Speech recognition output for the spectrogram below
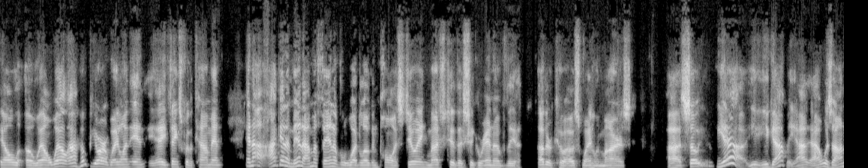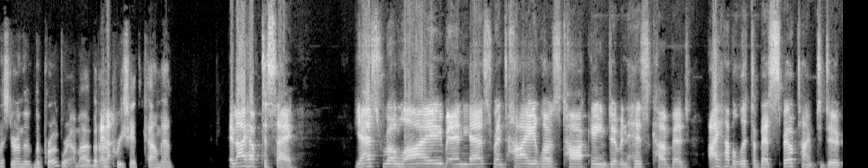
LOL. Well, I hope you are, Waylon. And hey, thanks for the comment. And I, I got to admit, I'm a fan of what Logan Paul is doing, much to the chagrin of the other co-host, Waylon Myers. Uh, so yeah, you, you got me. I, I was honest during the, the program, uh, but I, I appreciate the comment. And I have to say, yes, we're live, and yes, when Tyler's talking during his coverage, I have a little bit of spare time to do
